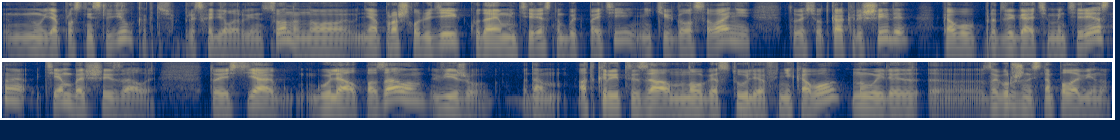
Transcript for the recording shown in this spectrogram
ну, я просто не следил, как это все происходило организационно, но не опрашивал людей, куда им интересно будет пойти, никаких голосований. То есть вот как решили, кого продвигать им интересно, тем большие залы. То есть я гулял по залам, вижу там открытый зал, много стульев, никого, ну или э, загруженность наполовину.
